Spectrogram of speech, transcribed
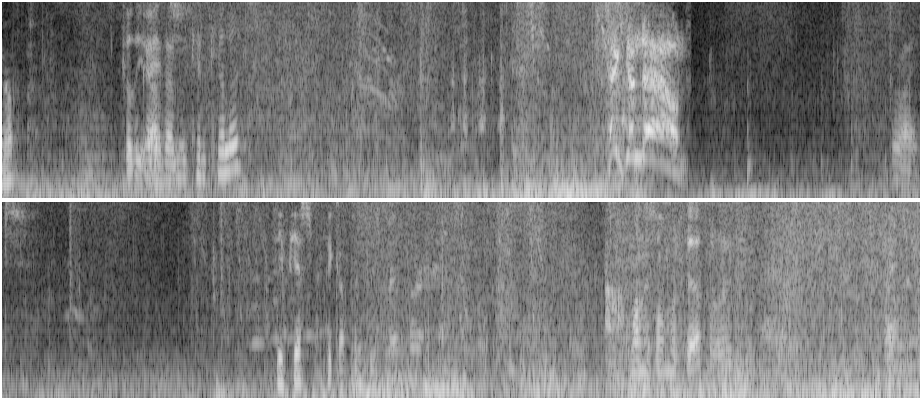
going up. Kill the okay, then we can kill it. Take them down! Right. DPS, pick up this member. Ah, one is almost dead already. Okay.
